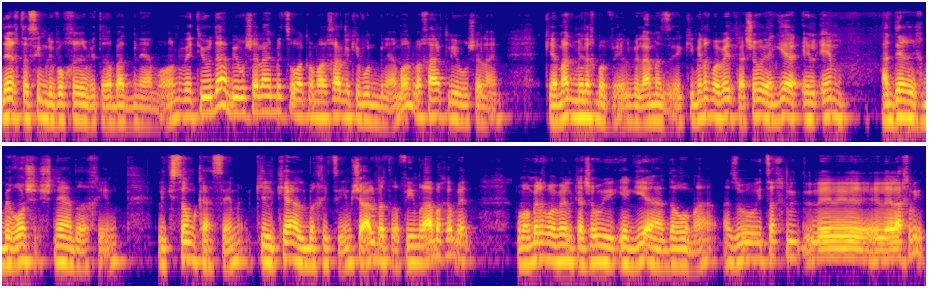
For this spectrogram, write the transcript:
דרך תשים לבוא חרב את רבת בני עמון, ואת יהודה בירושלים בצורה, כלומר אחת לכיוון בני עמון ואחת לירושלים. כי עמד מלך בבל, ולמה זה? כי מלך בבל כאשר הוא יגיע אל אם הדרך בראש שני הדרכים, לקסום קסם, קלקל בחיצים, שאל בטרפים, ראה בכבד. כלומר, מלך בבל, כאשר הוא יגיע דרומה, אז הוא יצטרך להחליט.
